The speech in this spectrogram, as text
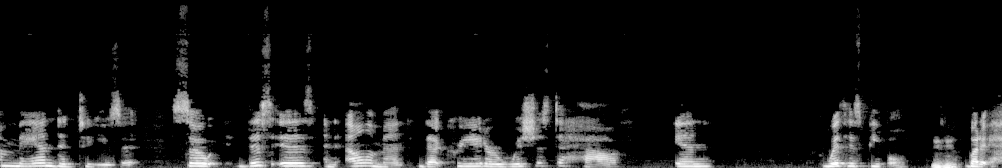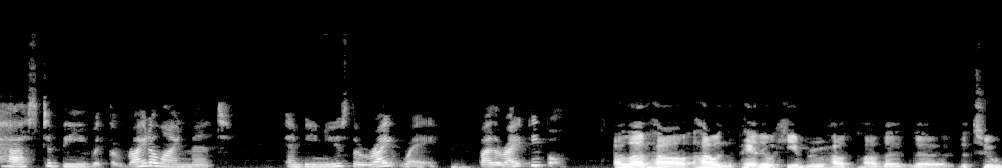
commanded to use it so this is an element that creator wishes to have in with his people hmm but it has to be with the right alignment and being used the right way by the right people. I love how, how in the Paleo Hebrew, how, how the, the, the two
